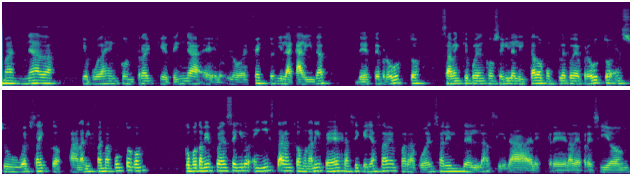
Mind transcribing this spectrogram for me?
más nada que puedas encontrar que tenga eh, los efectos y la calidad de este producto. Saben que pueden conseguir el listado completo de productos en su website ananifarma.com como también pueden seguirlo en Instagram como NaniPR, así que ya saben, para poder salir de la ansiedad, el estrés, la depresión,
